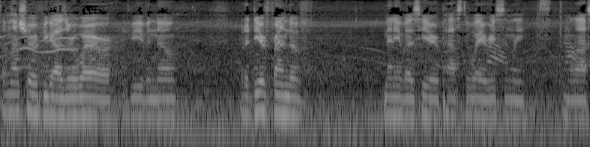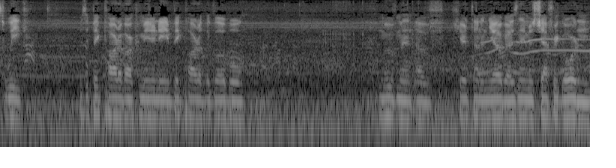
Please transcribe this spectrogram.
So I'm not sure if you guys are aware or if you even know, but a dear friend of many of us here passed away recently in the last week. He was a big part of our community, a big part of the global movement of kirtan and yoga. His name is Jeffrey Gordon.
